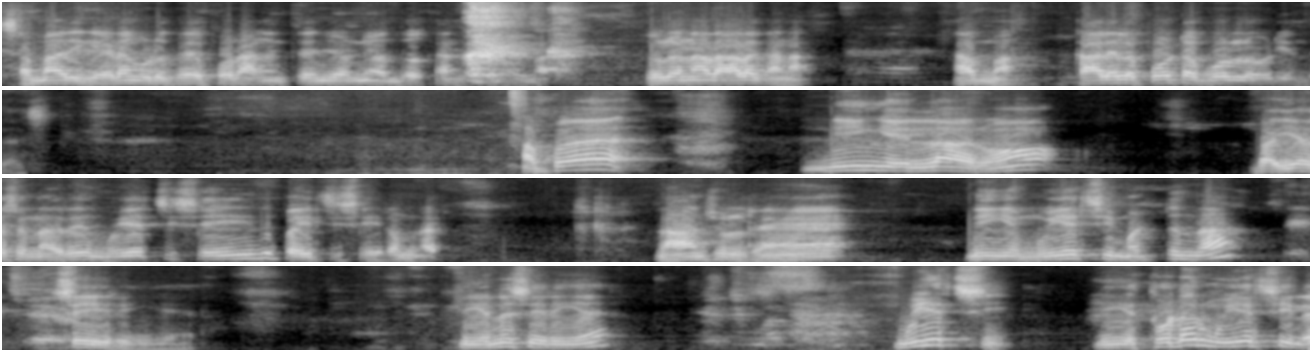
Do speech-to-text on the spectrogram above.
சமாதிக்கு இடம் கொடுக்க போறாங்கன்னு தெரிஞ்ச உடனே வந்து உட்காந்து இவ்வளவு நாள் ஆளை காணாம் ஆமா. காலையில போட்ட போல ஓடி வந்தாச்சு. அப்ப நீங்க எல்லாரும் ஐயா சொன்னாரு முயற்சி செய்து பயிற்சி செய்யறோம்னாரு நான் சொல்றேன் நீங்க முயற்சி மட்டும்தான் செய்யறீங்க. நீங்கள் என்ன செய்றீங்க? முயற்சி. நீங்க தொடர் முயற்சியில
